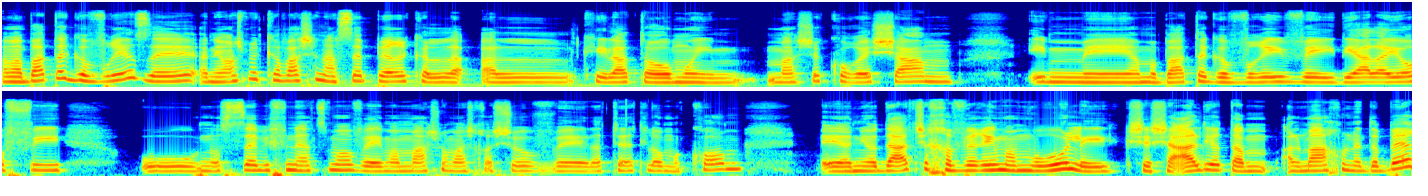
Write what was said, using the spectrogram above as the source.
המבט הגברי הזה, אני ממש מקווה שנעשה פרק על, על קהילת ההומואים. מה שקורה שם עם uh, המבט הגברי ואידיאל היופי, הוא נושא בפני עצמו וממש ממש חשוב uh, לתת לו מקום. Uh, אני יודעת שחברים אמרו לי, כששאלתי אותם על מה אנחנו נדבר,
